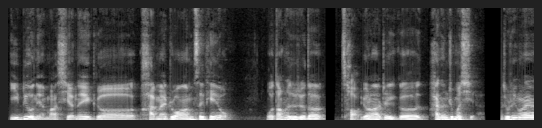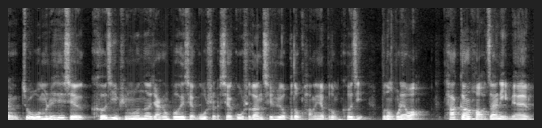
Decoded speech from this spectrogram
一六年吧写那个海麦之王 MC 天佑，我当时就觉得，操，原来这个还能这么写，就是因为就我们这些写科技评论的，压根不会写故事，写故事的其实又不懂行业，不懂科技，不懂互联网。他刚好在里面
